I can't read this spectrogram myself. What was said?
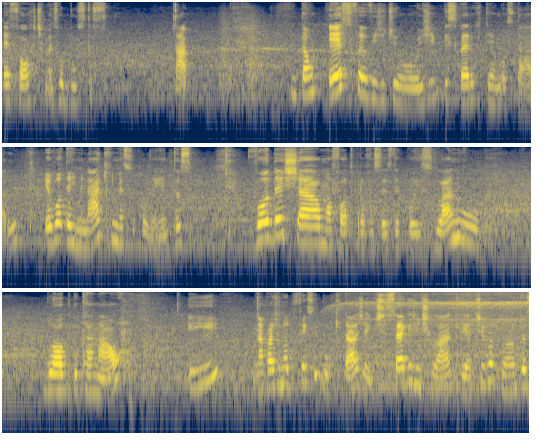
É forte, mais robustas, tá? Então, esse foi o vídeo de hoje. Espero que tenham gostado. Eu vou terminar aqui minhas suculentas. Vou deixar uma foto pra vocês depois lá no blog do canal. E na página do Facebook, tá, gente? Segue a gente lá, Criativa Plantas.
